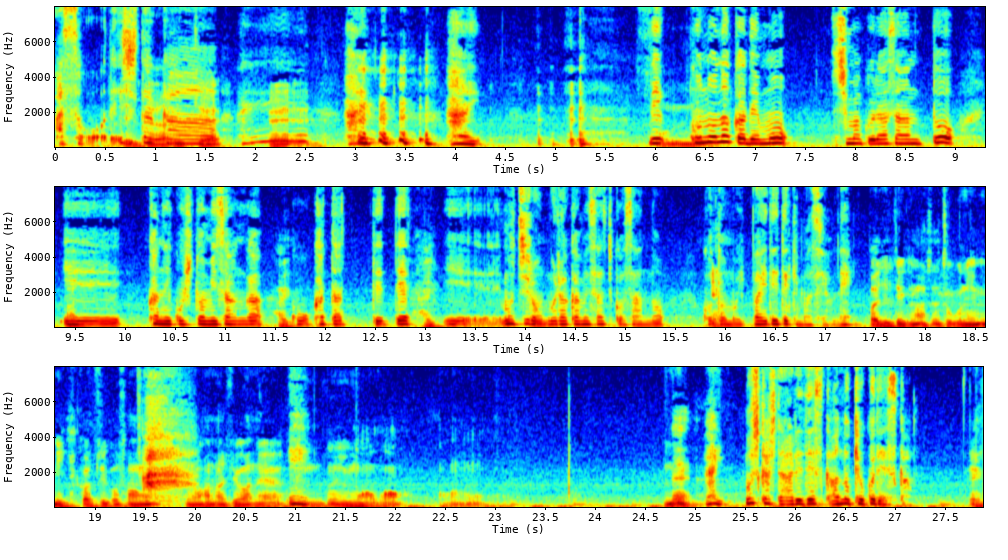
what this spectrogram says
あそうでしたか。ええ。はい。はい。でこの中でも島倉さんと、えー金子ひとみさんがはい。こう語ってて、はい。えーもちろん村上幸子さんのこともいっぱい出てきますよね。ぱい出てきます特に三木克彦さんの話はねええ。本当にまあまああのね。はい、もしかしてあれですか？あの曲ですか？え？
